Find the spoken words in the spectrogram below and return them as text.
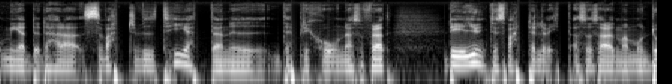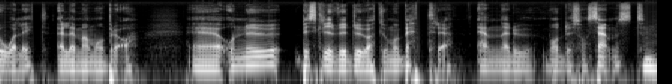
med det här svartvitheten i depression, alltså för att det är ju inte svart eller vitt, alltså så att man mår dåligt eller man mår bra. Eh, och nu beskriver du att du mår bättre än när du mådde som sämst. Mm.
